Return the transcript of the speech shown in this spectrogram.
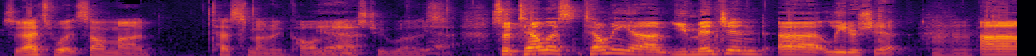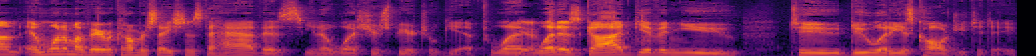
so that's what some of my testimony and call to Yeah. ministry was. Yeah. So tell us, tell me. Um, you mentioned uh, leadership, Mm-hmm. um, and one of my favorite conversations to have is, you know, what's your spiritual gift? What Yeah. What has God given you to do what He has called you to do?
